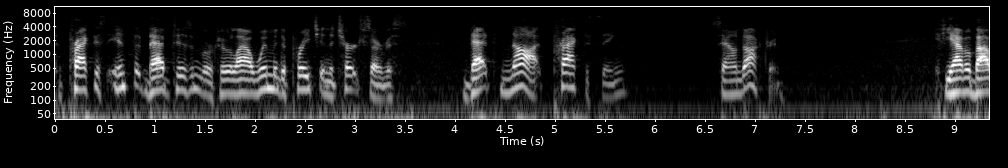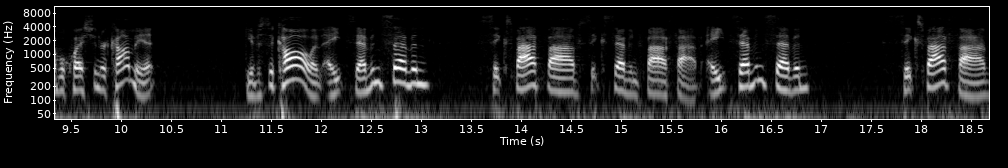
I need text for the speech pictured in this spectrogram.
To practice infant baptism or to allow women to preach in the church service, that's not practicing sound doctrine. If you have a Bible question or comment, give us a call at 877 655 6755. 877 655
